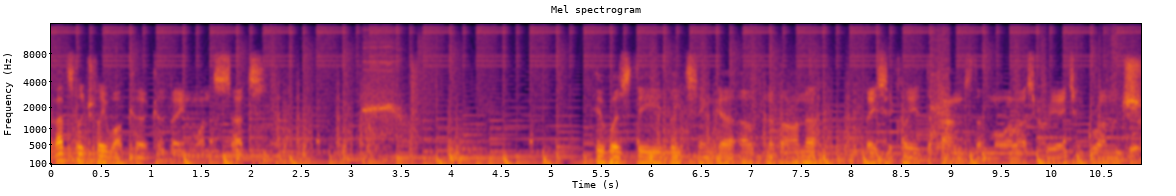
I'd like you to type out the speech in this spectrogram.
that's literally what Kurt Cobain once said. Who was the lead singer of Nirvana, basically the band that more or less created grunge.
